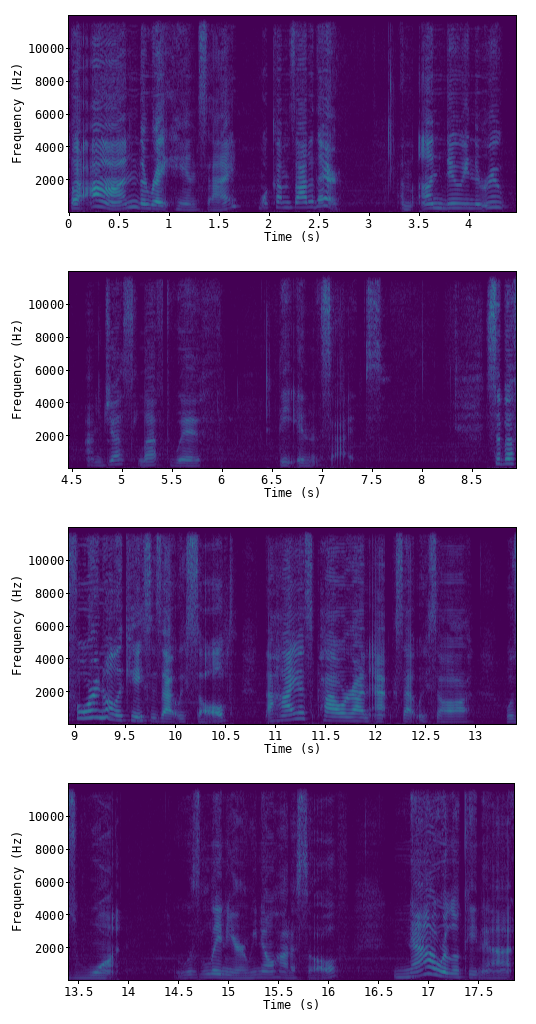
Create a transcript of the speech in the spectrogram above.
But on the right hand side, what comes out of there? I'm undoing the root. I'm just left with the insides. So before in all the cases that we solved, the highest power on x that we saw was 1. It was linear. We know how to solve. Now we're looking at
